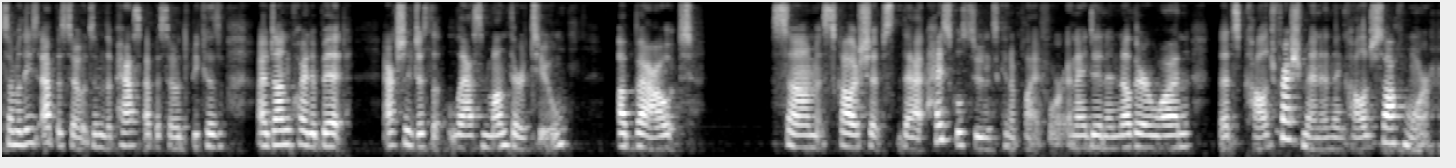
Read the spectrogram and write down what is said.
some of these episodes and the past episodes because I've done quite a bit, actually, just the last month or two, about some scholarships that high school students can apply for. And I did another one that's college freshman and then college sophomore,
